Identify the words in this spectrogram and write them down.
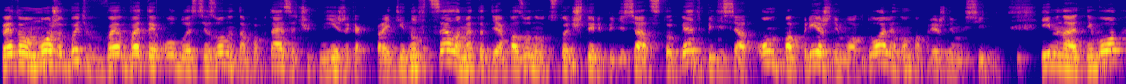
Поэтому, может быть, в, в этой области зоны там попытается чуть ниже как-то пройти. Но в целом этот диапазон вот 104.50, 105.50, он по-прежнему актуален, он по-прежнему сильный. Именно от него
